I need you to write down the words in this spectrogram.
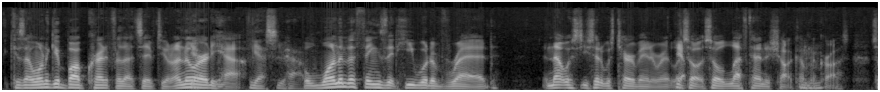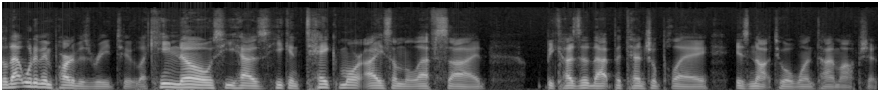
because I want to give Bob credit for that save too, and I know I already have. Yes, you have. But one of the things that he would have read, and that was you said it was Teravainen, right? Like, Yep. So so left-handed shot coming mm-hmm. across. So that would have been part of his read too. Like he knows he has he can take more ice on the left side because of that potential play is not to a one-time option.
